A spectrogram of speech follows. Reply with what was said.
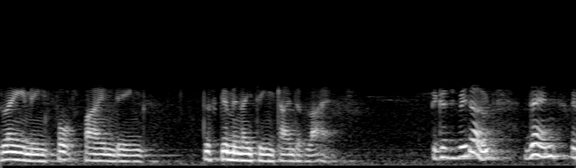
blaming, fault finding, discriminating kind of life. Because if we don't, then we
